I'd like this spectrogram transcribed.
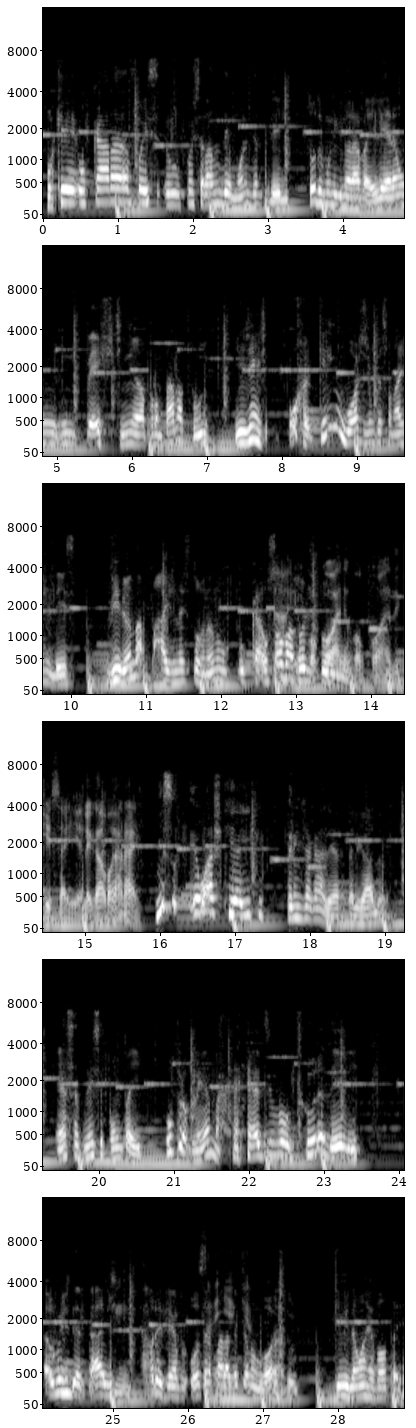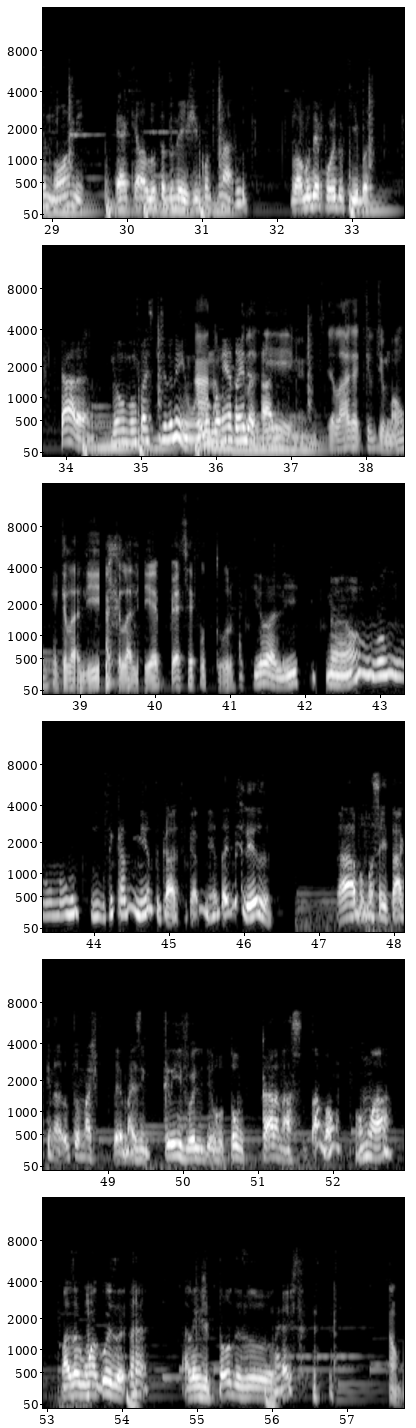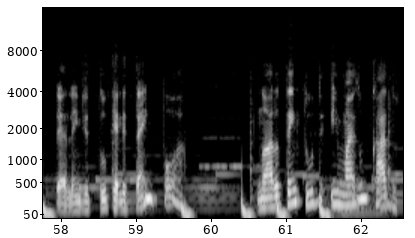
Porque o cara foi, foi sei lá, um demônio dentro dele. Todo mundo ignorava ele, era um, um pestinho, aprontava tudo. E, gente, porra, quem não gosta de um personagem desse? Virando a página, se tornando o, o salvador ah, de tudo. Concordo, concordo que isso aí é legal pra caralho. Isso, eu acho que é aí que prende a galera, tá ligado? Essa, nesse ponto aí. O problema é a desenvoltura dele. Alguns detalhes. Então, Por exemplo, outra parada é que eu que não é gosto, que me dá uma revolta enorme, é aquela luta do Neji contra o Naruto. Logo depois do Kiba. Cara, não, não faz sentido nenhum. eu não, vou nem entrar em detalhes. ali, você larga aquilo de mão, que aquilo ali, aquilo ali é PC futuro. Aquilo ali. Não, não, não, não, não sem cabimento, cara. Sem cabimento. Aí beleza. Ah, vamos aceitar que Naruto é mais, é mais incrível, ele derrotou o cara na. Tá bom, vamos lá. Mais alguma coisa? Além de todas o resto. Não, além de tudo que ele tem, porra. Naruto tem tudo e mais um cado.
